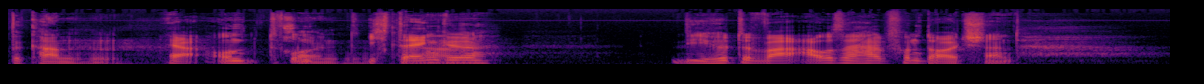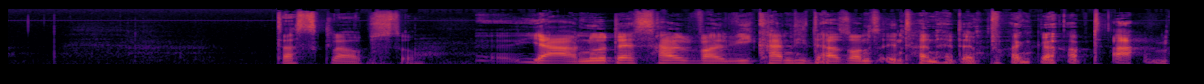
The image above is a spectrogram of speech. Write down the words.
Bekannten. Ja, und, Freunden, und ich denke, Ahnung. die Hütte war außerhalb von Deutschland. Das glaubst du? Ja, nur deshalb, weil wie kann die da sonst Internetempfang gehabt haben?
